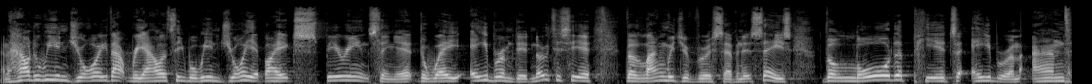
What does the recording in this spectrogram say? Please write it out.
And how do we enjoy that reality? Well, we enjoy it by experiencing it the way Abram did. Notice here the language of verse 7. It says, The Lord appeared to Abram and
